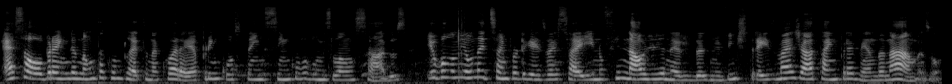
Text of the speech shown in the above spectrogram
essa obra ainda não está completa na Coreia, por enquanto tem cinco volumes lançados, e o volume 1 da edição em português vai sair no final de janeiro de 2023, mas já está em pré-venda na Amazon.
